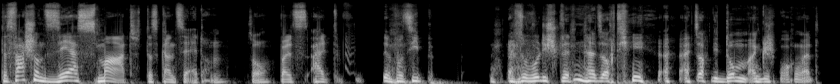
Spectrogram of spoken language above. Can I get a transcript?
das war schon sehr smart, das ganze Add-on. So, weil es halt im Prinzip sowohl die Studenten als auch die, als auch die Dummen angesprochen hat.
